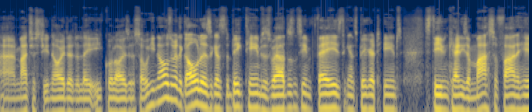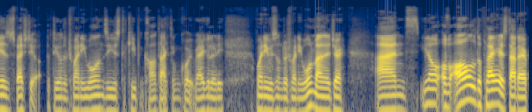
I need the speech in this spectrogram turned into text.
and Manchester United, a late equaliser. So he knows where the goal is against the big teams as well. Doesn't seem phased against bigger teams. Stephen Kenny's a massive fan of his, especially the under 21s. He used to keep in contact with him quite regularly when he was under 21 manager. And you know, of all the players that are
